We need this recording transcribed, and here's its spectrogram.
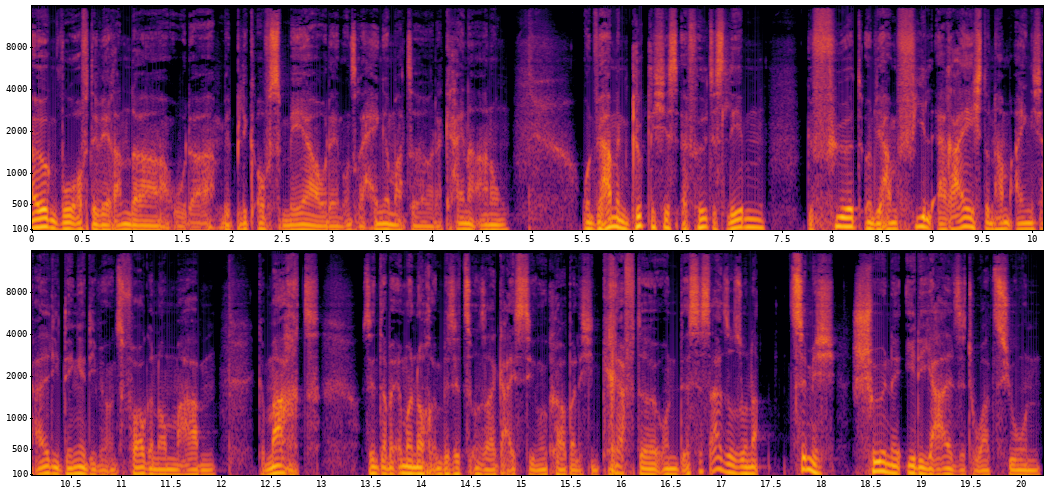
irgendwo auf der Veranda oder mit Blick aufs Meer oder in unserer Hängematte oder keine Ahnung. Und wir haben ein glückliches, erfülltes Leben geführt und wir haben viel erreicht und haben eigentlich all die Dinge, die wir uns vorgenommen haben, gemacht, sind aber immer noch im Besitz unserer geistigen und körperlichen Kräfte. Und es ist also so eine ziemlich schöne Idealsituation,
